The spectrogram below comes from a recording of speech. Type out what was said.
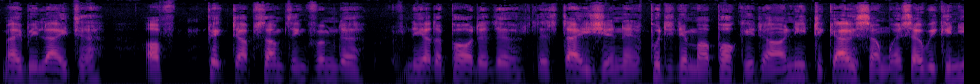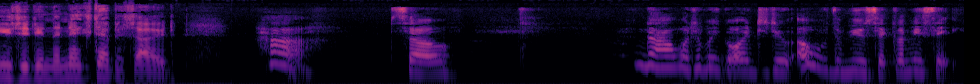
maybe later. I've picked up something from the from the other part of the, the station and put it in my pocket. I need to go somewhere so we can use it in the next episode. huh. So now what are we going to do? Oh, the music. Let me see.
